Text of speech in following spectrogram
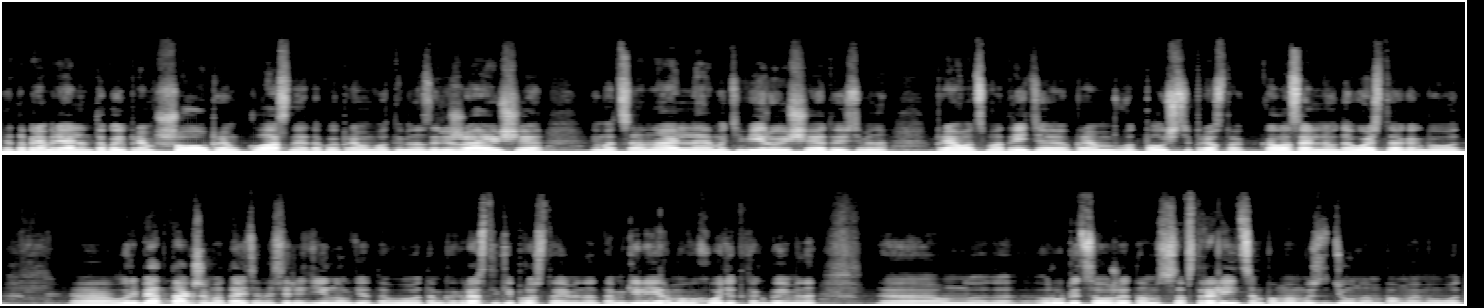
это прям реально такой прям шоу, прям классное такое, прям вот именно заряжающее, эмоциональное, мотивирующее, то есть именно прям вот смотрите, прям вот получите просто колоссальное удовольствие, как бы вот. Э, У ребят также мотайте на середину где-то, вот, там как раз таки просто именно там Гильермо выходит, как бы именно, э, он э, рубится уже там с австралийцем, по-моему, с Дюном, по-моему, вот.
